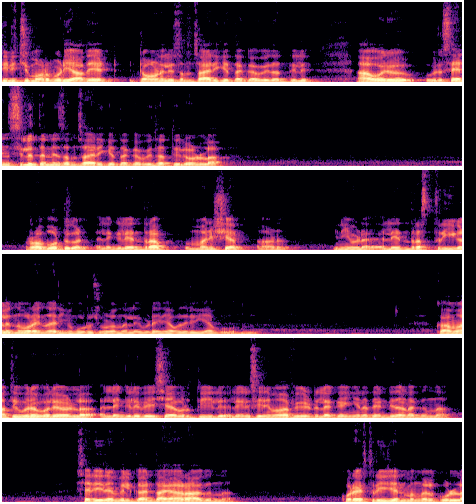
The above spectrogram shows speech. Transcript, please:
തിരിച്ചു മറുപടി അതേ ടോണിൽ സംസാരിക്കത്തക്ക വിധത്തിൽ ആ ഒരു ഒരു സെൻസിൽ തന്നെ സംസാരിക്കത്തക്ക വിധത്തിലുള്ള റോബോട്ടുകൾ അല്ലെങ്കിൽ യന്ത്ര മനുഷ്യർ ആണ് ഇനി ഇവിടെ അല്ലെ യന്ത്ര സ്ത്രീകൾ എന്ന് പറയുന്നതായിരിക്കും കുറച്ചുകൂടെ നല്ല ഇവിടെ ഇനി അവതരിപ്പിക്കാൻ പോകുന്നത്. കാമാത്തിപുര പോലെയുള്ള അല്ലെങ്കിൽ വേശ്യാവൃത്തിയിൽ അല്ലെങ്കിൽ സിനിമാ ഫീൽഡിലൊക്കെ ഇങ്ങനെ തെണ്ടി നടക്കുന്ന ശരീരം വിൽക്കാൻ തയ്യാറാകുന്ന കുറേ സ്ത്രീ ജന്മങ്ങൾക്കുള്ള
